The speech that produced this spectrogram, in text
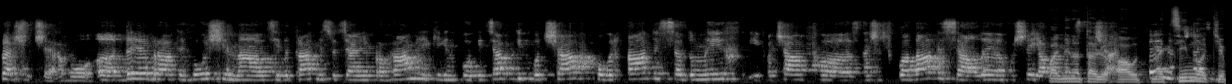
В першу чергу, е, де брати гроші на ці витратні соціальні програми, які він пообіцяв, і почав повертатися до них, і почав, е, значить, вкладатися, але грошей явно Пані не Наталю, а от на цій ноті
